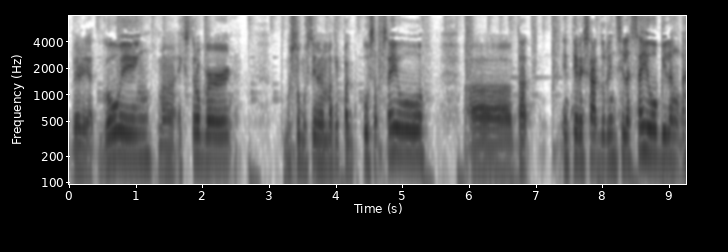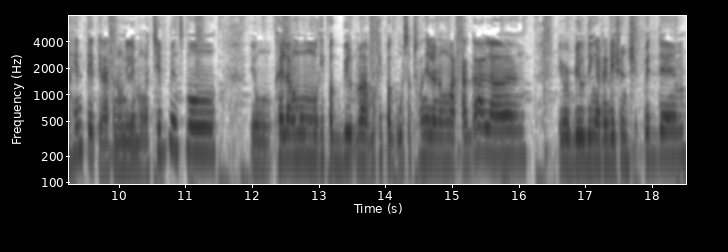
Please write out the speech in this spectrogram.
very outgoing, mga extrovert, gusto-gusto nila makipag-usap sa'yo, uh, ta- interesado rin sila sa'yo bilang ahente, tinatanong nila yung mga achievements mo, yung kailangan mo makipag-build, makipag-usap sa kanila ng matagalan, you're building a relationship with them.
